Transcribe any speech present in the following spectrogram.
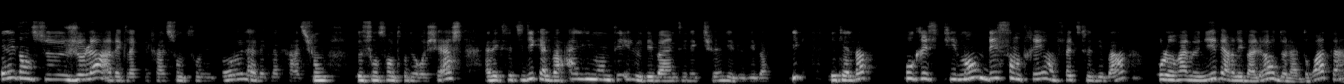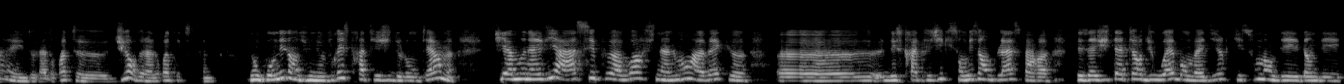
Elle est dans ce jeu-là avec la création de son école, avec la création de son centre de recherche, avec cette idée qu'elle va alimenter le débat intellectuel et le débat public et qu'elle va progressivement décentrer en fait ce débat pour le ramener vers les valeurs de la droite hein, et de la droite euh, dure, de la droite extrême. Donc on est dans une vraie stratégie de long terme qui, à mon avis, a assez peu à voir finalement avec euh, euh les stratégies qui sont mises en place par des agitateurs du web, on va dire, qui sont dans des dans des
